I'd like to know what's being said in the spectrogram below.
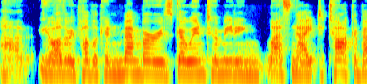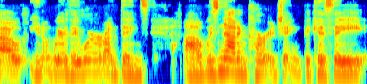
uh, you know, all the Republican members go into a meeting last night to talk about, you know, where they were on things uh, was not encouraging because they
